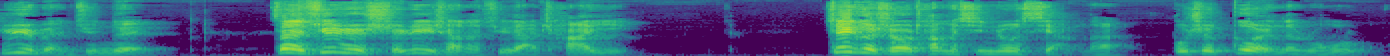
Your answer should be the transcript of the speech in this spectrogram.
日本军队在军事实力上的巨大差异。这个时候，他们心中想的不是个人的荣辱，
